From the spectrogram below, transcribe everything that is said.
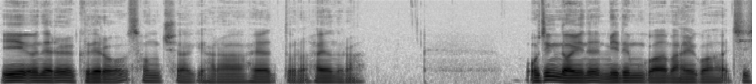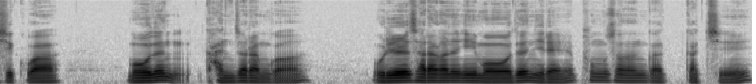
이 은혜를 그대로 성취하게 하라 하였노라. 오직 너희는 믿음과 말과 지식과 모든 간절함과 우리를 사랑하는 이 모든 일에 풍성한 것 같이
